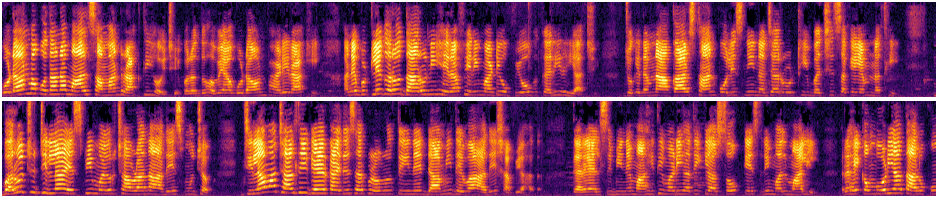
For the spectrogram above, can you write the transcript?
ગોડાઉનમાં પોતાના માલ સામાન રાખતી હોય છે. પરંતુ હવે આ ગોડાઉન ભાડે રાખી અને બુટલેગરો દારૂની હેરાફેરી માટે ઉપયોગ કરી રહ્યા છે. જોકે તેમના આકાર, સ્થાન, પોલીસની નજરોથી બચી શકે એમ નથી. ભરૂચ જિલ્લા એસપી મયુર ચાવડાના આદેશ મુજબ જિલ્લામાં ચાલતી ગેરકાયદેસર પ્રવૃત્તિને ડામી દેવા આદેશ આપ્યા હતા. ત્યારે એલસીબીને માહિતી મળી હતી કે અશોક કેસરી માલી, રહે કંબોડિયા તાલુકો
